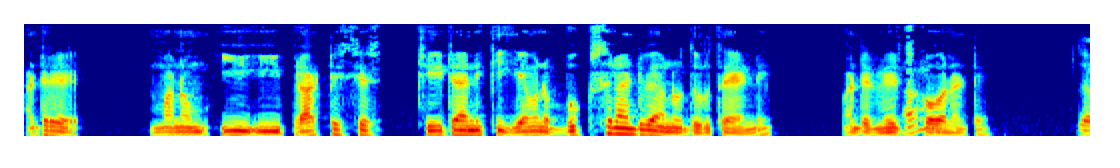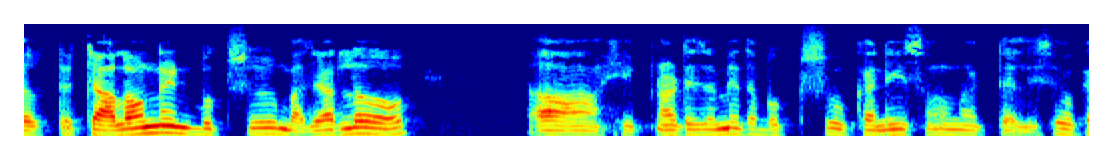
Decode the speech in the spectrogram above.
అంటే మనం ఈ ఈ ప్రాక్టీస్ చేయడానికి ఏమైనా బుక్స్ లాంటివి ఏమైనా దొరుకుతాయండి? అంటే నేర్చుకోవాలంటే. చాలా ఉన్నాయండి బుక్స్. బజార్లో ఆ హిప్నాటిజం మీద బుక్స్ కనీసం నాకు తెలిసి ఒక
